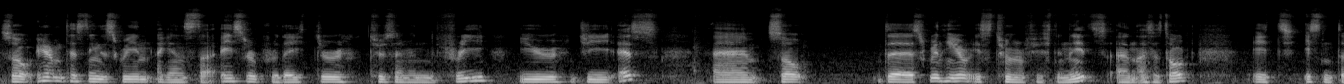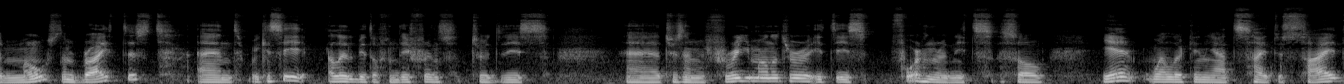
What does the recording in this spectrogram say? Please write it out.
So here I'm testing the screen against the Acer Predator 273 UGS um, so the screen here is 250 nits and as I talked it isn't the most and brightest and we can see a little bit of a difference to this uh, 273 monitor it is 400 nits. So yeah when looking at side to side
